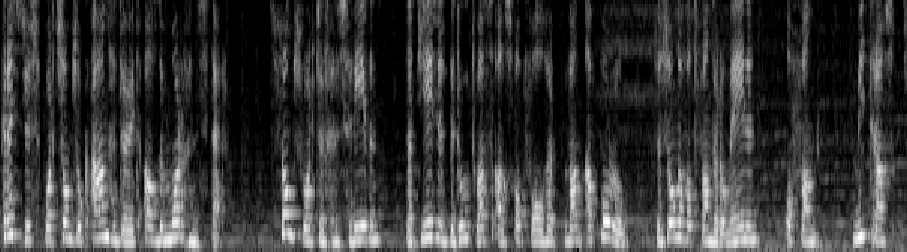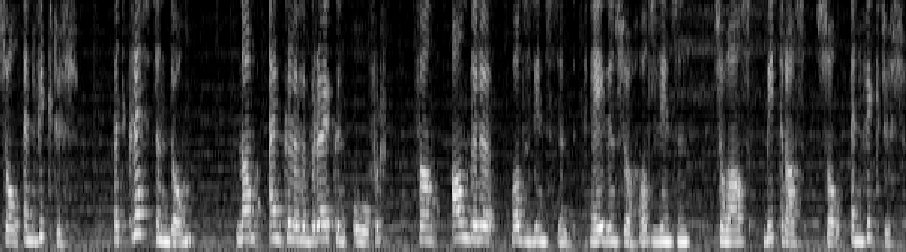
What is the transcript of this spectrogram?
Christus wordt soms ook aangeduid als de morgenster. Soms wordt er geschreven dat Jezus bedoeld was als opvolger van Apollo, de zonnegod van de Romeinen, of van Mithras, Sol en Victus. Het christendom nam enkele gebruiken over van andere godsdiensten, heidense godsdiensten, zoals Mithras, Sol en Victus.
